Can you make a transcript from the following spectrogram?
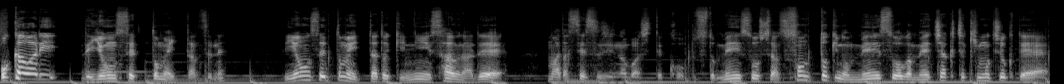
おかわりで4セット目行ったんですよね。で4セット目行った時にサウナで、また背筋伸ばしてこうちょっと瞑想したんですその時の瞑想がめちゃくちゃ気持ちよくて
